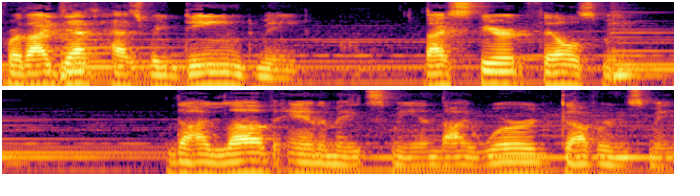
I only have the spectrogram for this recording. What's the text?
for thy death has redeemed me. Thy spirit fills me. Thy love animates me, and thy word governs me.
